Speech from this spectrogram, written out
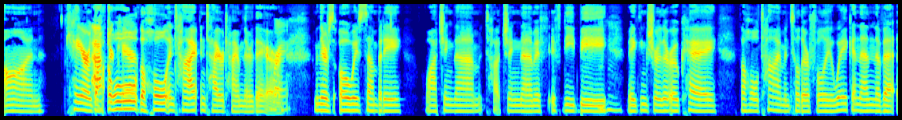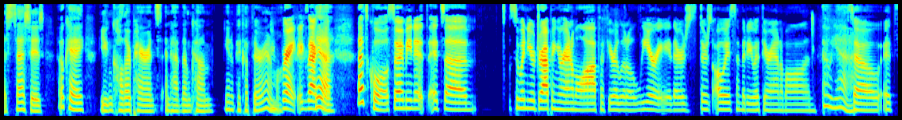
on care the Aftercare. whole the whole entire entire time they're there. Right. I mean, there's always somebody watching them, touching them if if need be, Mhm. making sure they're okay the whole time until they're fully awake and then the vet assesses, okay, you can call their parents and have them come, you know, pick up their animal. Right, exactly. Yeah. That's cool. So I mean, it's it's a so when you're dropping your animal off, if you're a little leery, there's there's always somebody with your animal, and Oh yeah. so it's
